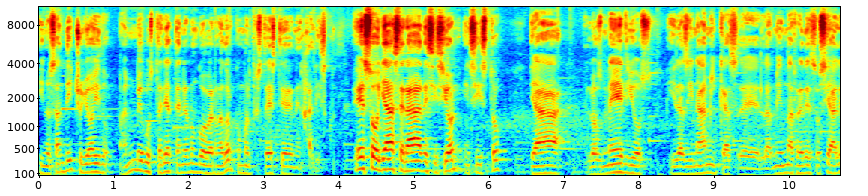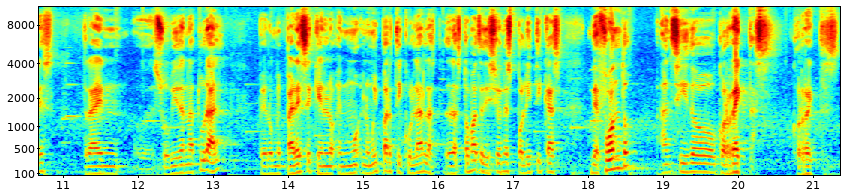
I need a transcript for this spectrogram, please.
y nos han dicho, yo he ido, a mí me gustaría tener un gobernador como el que ustedes tienen en Jalisco. Eso ya será decisión, insisto, ya los medios y las dinámicas las mismas redes sociales traen eh, su vida natural, pero me parece que en lo, muy particular las, las tomas de decisiones políticas de fondo han sido correctas, correctas.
